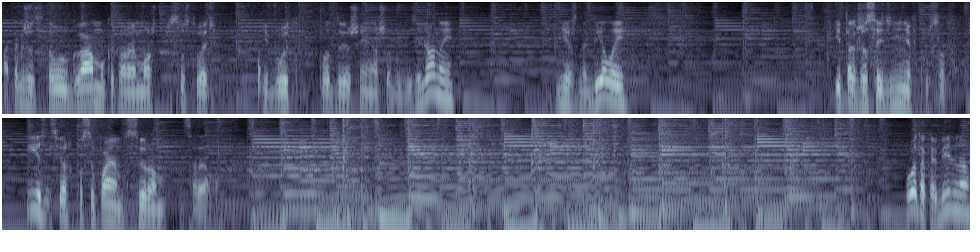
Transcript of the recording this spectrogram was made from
а также цветовую гамму, которая может присутствовать и будет под завершение нашего блюда. Зеленый, нежно-белый и также соединение вкусов. И сверху посыпаем сыром моцарелла. Вот так обильно.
